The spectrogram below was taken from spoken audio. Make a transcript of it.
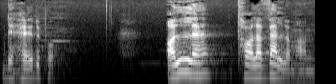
det hørte på. Alle taler vel om han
